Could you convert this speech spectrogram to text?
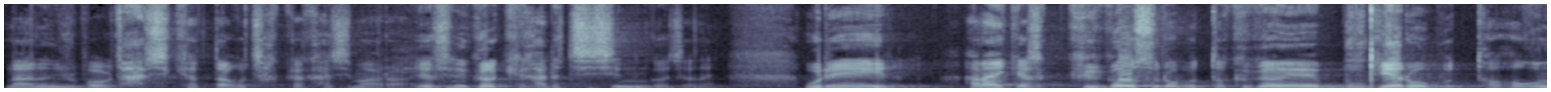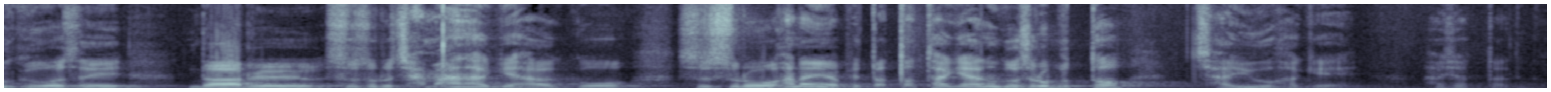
나는 율법을 다 지켰다고 착각하지 마라. 예수님 그렇게 가르치시는 거잖아요. 우리 하나님께서 그것으로부터 그거의 무게로부터 혹은 그것에 나를 스스로 자만하게 하고 스스로 하나님 앞에 떳떳하게 하는 것으로부터 자유하게 하셨다는 것.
